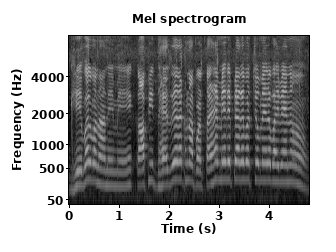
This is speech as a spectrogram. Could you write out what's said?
घेवर बनाने में काफ़ी धैर्य रखना पड़ता है मेरे प्यारे बच्चों मेरे भाई बहनों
